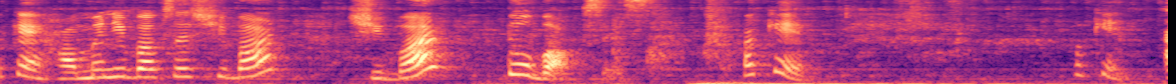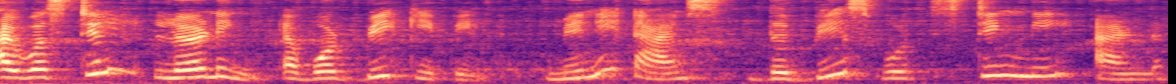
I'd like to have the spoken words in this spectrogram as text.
Okay. How many boxes she bought? She bought two boxes. Okay. Okay. I was still learning about beekeeping many times the bees would sting me and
